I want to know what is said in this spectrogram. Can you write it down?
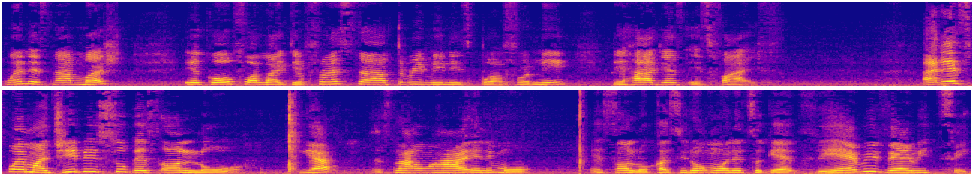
when it's not much, it go for like the first uh, three minutes. But for me, the highest is five. At this point, my GB soup is on low. Yeah, it's not on high anymore. It's on low because you don't want it to get very, very thick.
